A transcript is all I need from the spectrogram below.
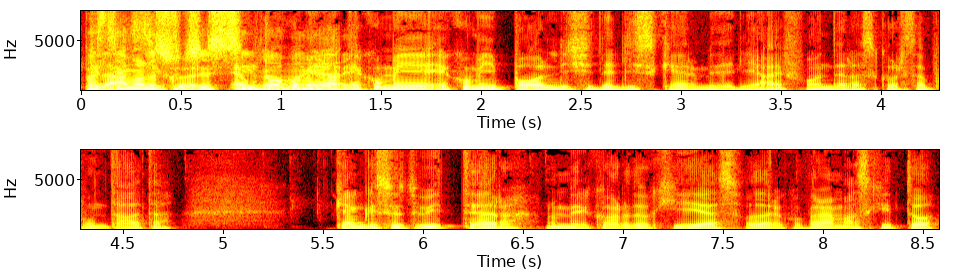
Passiamo alla successiva. È un po' come, è come, è come i pollici degli schermi degli iPhone della scorsa puntata che anche su Twitter, non mi ricordo chi, adesso vado a recuperare, ma ha scritto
